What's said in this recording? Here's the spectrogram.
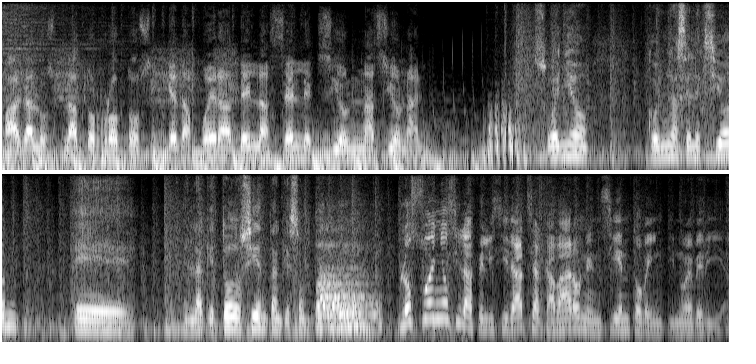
paga los platos rotos y queda fuera de la selección nacional. Sueño con una selección eh, en la que todos sientan que son parte. Los sueños y la felicidad se acabaron en 129 días.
